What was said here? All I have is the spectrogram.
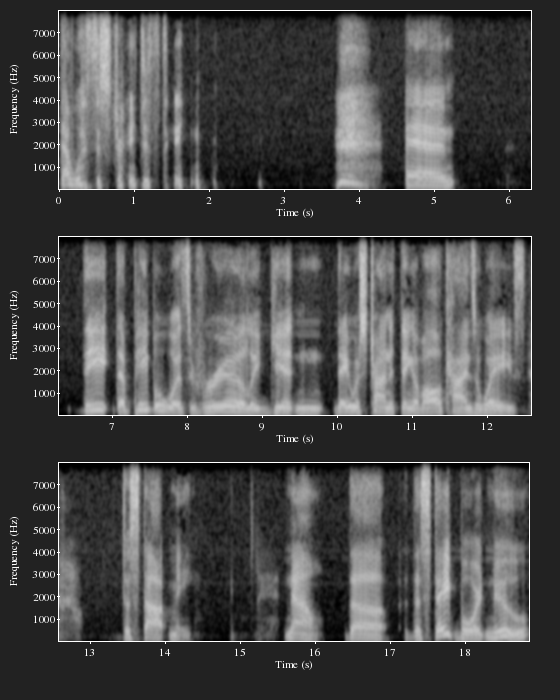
that was the strangest thing. And the the people was really getting they was trying to think of all kinds of ways to stop me now the the state board knew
